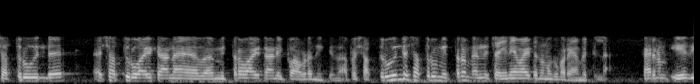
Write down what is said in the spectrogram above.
ശത്രുവിന്റെ ശത്രുവായിട്ടാണ് മിത്രമായിട്ടാണ് ഇപ്പൊ അവിടെ നിൽക്കുന്നത്. അപ്പൊ ശത്രുവിന്റെ ശത്രു മിത്രം എന്ന് ചൈനയുമായിട്ട് നമുക്ക് പറയാൻ പറ്റില്ല. കാരണം ഏത്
